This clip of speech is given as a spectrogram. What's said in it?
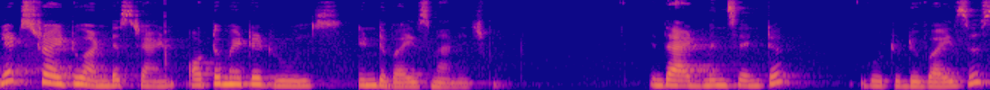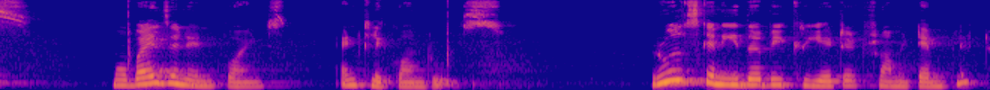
Let's try to understand automated rules in device management. In the admin center, go to devices, mobiles and endpoints and click on rules. Rules can either be created from a template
